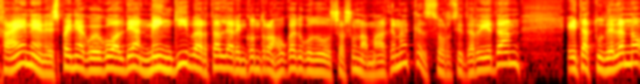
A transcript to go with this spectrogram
jaenen Espainiako egoaldean mengibar taldearen kontra jokatuko du Osasuna Magnak, zortzi terrietan, eta Tudelano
